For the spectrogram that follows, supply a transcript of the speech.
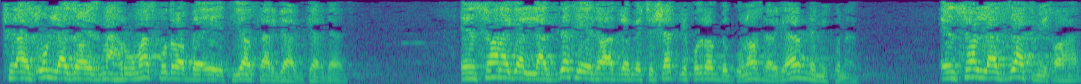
چون از اون لذایز محروم است خود را به اعتیاد سرگرم کرده است. انسان اگر لذت اطاعت را بچشد که خود را به گناه سرگرم نمی کند انسان لذت می خواهد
